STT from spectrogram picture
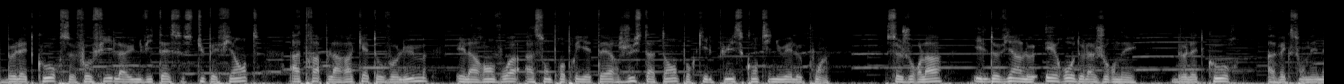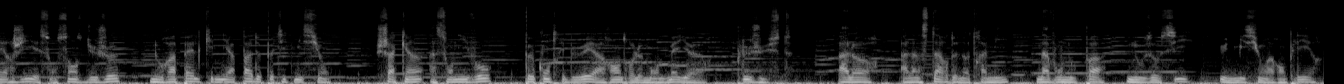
Belette Court se faufile à une vitesse stupéfiante, attrape la raquette au volume et la renvoie à son propriétaire juste à temps pour qu'il puisse continuer le point. Ce jour-là, il devient le héros de la journée. Belette Court, avec son énergie et son sens du jeu, nous rappelle qu'il n'y a pas de petite mission. Chacun, à son niveau, peut contribuer à rendre le monde meilleur, plus juste. Alors, à l'instar de notre ami, n'avons-nous pas, nous aussi, une mission à remplir?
